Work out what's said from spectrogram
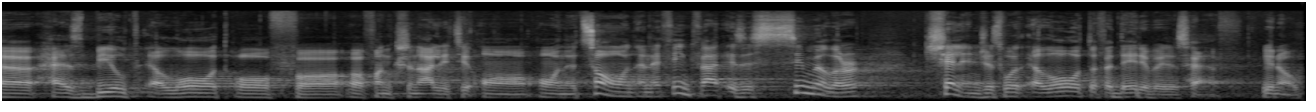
uh, has built a lot of, uh, functionality on, on, its own, and I think that is a similar challenge as what a lot of databases have. You know,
